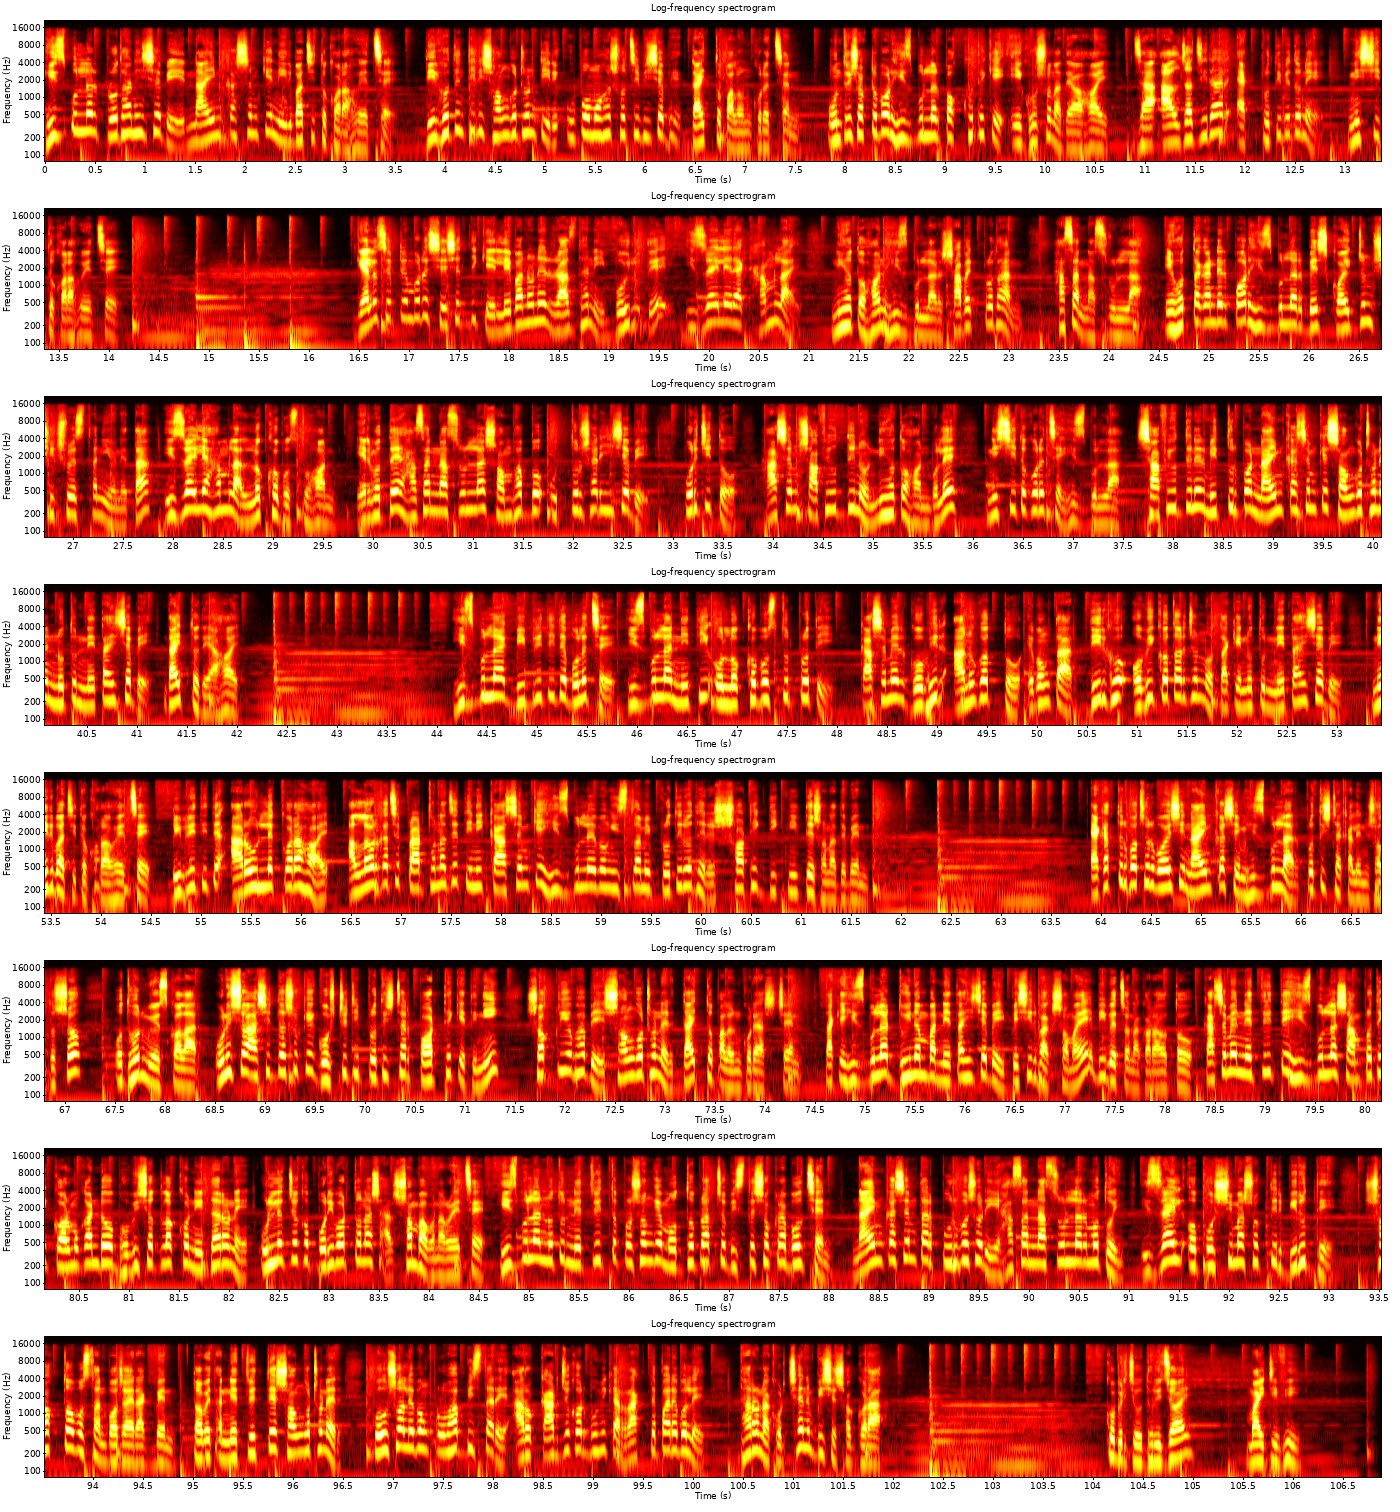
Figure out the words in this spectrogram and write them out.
হিজবুল্লার প্রধান হিসেবে নাইম কাসেমকে নির্বাচিত করা হয়েছে। দীর্ঘদিন তিনি সংগঠনটির উপমহাসচিব হিসেবে দায়িত্ব পালন করেছেন। উনত্রিশ অক্টোবর হিজবুল্লার পক্ষ থেকে এ ঘোষণা দেওয়া হয়, যা আল জাজিরার এক প্রতিবেদনে নিশ্চিত করা হয়েছে। গেল সেপ্টেম্বরের শেষের দিকে লেবাননের রাজধানী বৈরুতে ইসরায়েলের এক হামলায় নিহত হন হিজবুল্লার সাবেক প্রধান হাসান নাসরুল্লাহ। এ হত্যাকাণ্ডের পর হিজবুল্লার বেশ কয়েকজন শীর্ষস্থানীয় নেতা ইসরায়েলি হামলার লক্ষ্যবস্তু হন। এর মধ্যে হাসান নাসরুল্লাহ সম্ভাব্য উত্তরসারী হিসেবে পরিচিত হাশেম শাফিউদ্দিনও নিহত হন বলে নিশ্চিত করেছে হিজবুল্লাহ। শাফিউদ্দিনের মৃত্যুর পর নাইম কাসেমকে সংগঠনের নতুন নেতা হিসেবে দায়িত্ব দেয়া হয়। হিজবুল্লাহ এক বিবৃতিতে বলেছে হিজবুল্লাহ নীতি ও লক্ষ্যবস্তুর প্রতি কাশেমের গভীর আনুগত্য এবং তার দীর্ঘ অভিজ্ঞতার জন্য তাকে নতুন নেতা হিসেবে নির্বাচিত করা হয়েছে। বিবৃতিতে আরও উল্লেখ করা হয়, আল্লাহর কাছে প্রার্থনা যে তিনি কাশেমকে হিজবুল্লাহ এবং ইসলামী প্রতিরোধের সঠিক দিক নির্দেশনা দেবেন। একাত্তর বছর বয়সী নাইম কাশেম হিজবুল্লার প্রতিষ্ঠাকালীন সদস্য ও ধর্মীয় স্কলার। উনিশশো আশির দশকে গোষ্ঠীটি প্রতিষ্ঠার পর থেকে তিনি সক্রিয়ভাবে সংগঠনের দায়িত্ব পালন করে আসছেন। তাকে হিজবুল্লার দুই নম্বর নেতা হিসেবে বেশিরভাগ সময়ে বিবেচনা করা হতো। কাশেমের নেতৃত্বে হিজবুল্লাহ সাম্প্রতিক কর্মকাণ্ড ও ভবিষ্যৎ লক্ষ্য নির্ধারণে উল্লেখযোগ্য পরিবর্তন আসার সম্ভাবনা রয়েছে। হিজবুল্লার নতুন নেতৃত্ব প্রসঙ্গে মধ্যপ্রাচ্য বিশ্লেষকরা বলছেন নাইম কাশেম তার পূর্বসরী হাসান নাসরুল্লার মতোই ইসরায়েল ও পশ্চিমা শক্তির বিরুদ্ধে শক্ত অবস্থান বজায় রাখবেন। তবে তার নেতৃত্বে সংগঠনের কৌশল এবং প্রভাব বিস্তারে আরও কার্যকর ভূমিকা রাখতে পারে বলে ধারণা করছেন বিশেষজ্ঞরা। Kabir Chowdhury Joy, my TV.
